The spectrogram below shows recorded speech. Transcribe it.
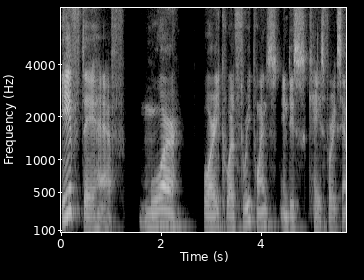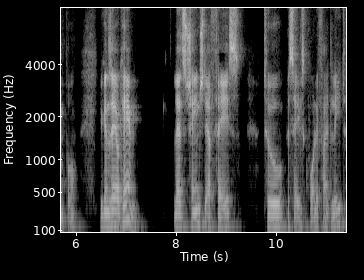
if they have more or equal three points in this case, for example, you can say, okay, let's change their face to a sales qualified lead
